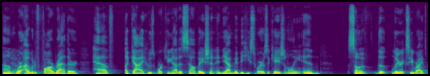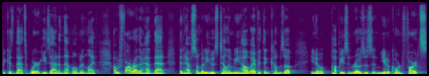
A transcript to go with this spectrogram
Um, Yeah. Where I would far rather have a guy who's working out his salvation, and yeah, maybe he swears occasionally in some of the lyrics he writes because that's where he's at in that moment in life. I would far rather have that than have somebody who's telling me how everything comes up, you know, puppies and roses and unicorn farts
